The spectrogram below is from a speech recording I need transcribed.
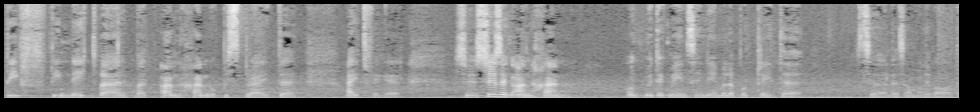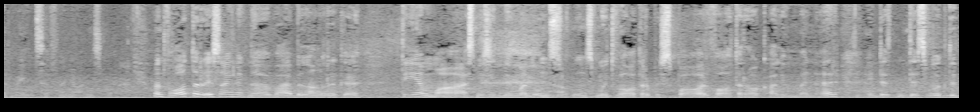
die die netwerk wat aangaan op die spruite uitfigure. So soos ek aangaan, ontmoet ek mense, neem hulle portrette. So hulle is almal die watermense van Johannesburg. Want water is eintlik nou 'n baie belangrike tema as mens dit noem want ons ja. ons moet water bespaar, water raak al hoe minder ja. en dit dis ook dit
